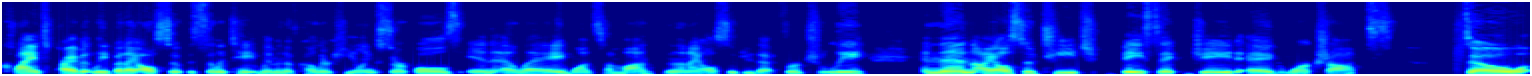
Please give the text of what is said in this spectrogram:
clients privately, but I also facilitate women of color healing circles in LA once a month. And then I also do that virtually. And then I also teach basic jade egg workshops. So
